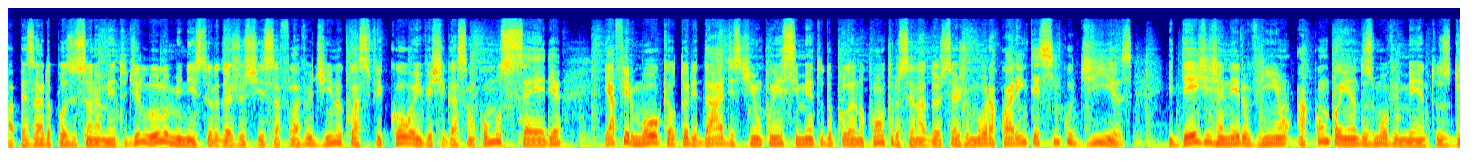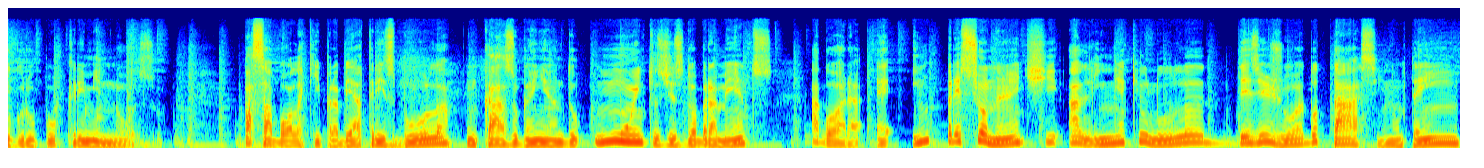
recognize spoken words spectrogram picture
Apesar do posicionamento de Lula, o ministro da Justiça Flávio Dino classificou a investigação como séria e afirmou que autoridades tinham conhecimento do plano contra o senador Sérgio Moro há 45 dias e desde janeiro vinham acompanhando os movimentos do grupo criminoso. Passar a bola aqui para Beatriz Bula, um caso ganhando muitos desdobramentos. Agora, é impressionante a linha que o Lula desejou adotar, assim, não tem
